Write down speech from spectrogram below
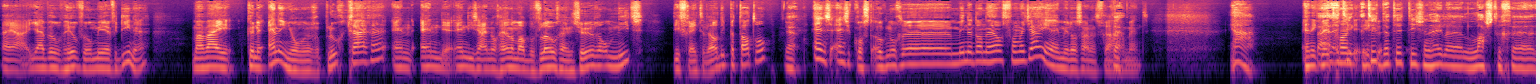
nou ja, jij wil heel veel meer verdienen. Maar wij kunnen en een jongere ploeg krijgen. En, en, en die zijn nog helemaal bevlogen en zeuren om niets. Die vreten wel die patat op. Ja. En ze, en ze kost ook nog eh, minder dan de helft van wat jij eh, inmiddels aan het vragen Ja. bent. Ja. En ik Nou, weet het, gewoon... ik- dat, het is een hele lastige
